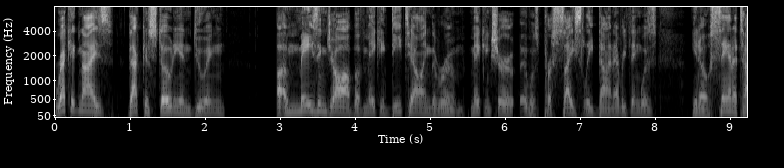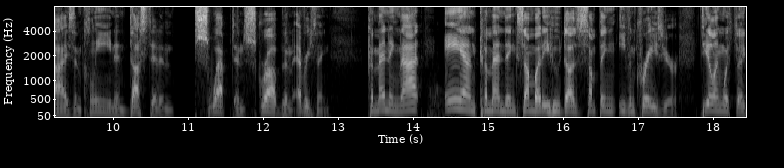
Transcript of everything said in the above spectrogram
recognize that custodian doing an amazing job of making detailing the room, making sure it was precisely done. Everything was, you know, sanitized and clean and dusted and swept and scrubbed and everything. Commending that and commending somebody who does something even crazier, dealing with the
